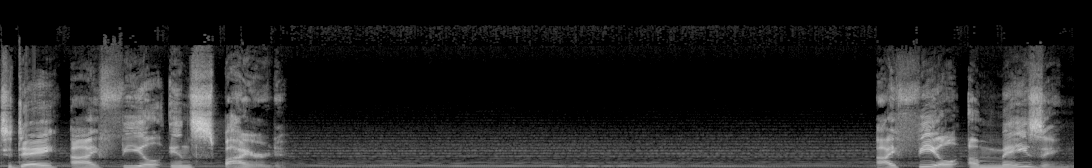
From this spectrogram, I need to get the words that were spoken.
Today, I feel inspired. I feel amazing.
